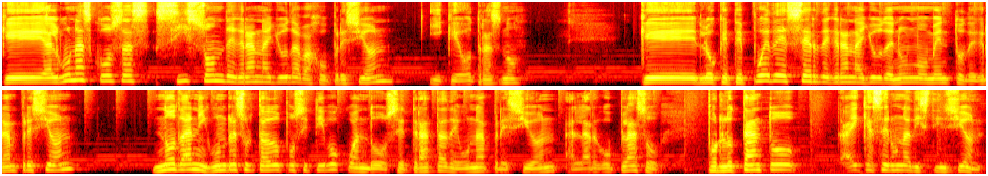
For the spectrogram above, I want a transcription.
Que algunas cosas sí son de gran ayuda bajo presión y que otras no. Que lo que te puede ser de gran ayuda en un momento de gran presión no da ningún resultado positivo cuando se trata de una presión a largo plazo. Por lo tanto, hay que hacer una distinción.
